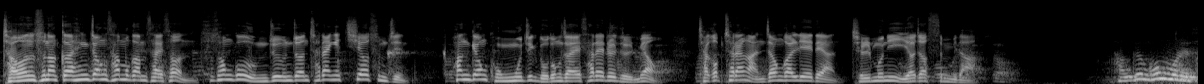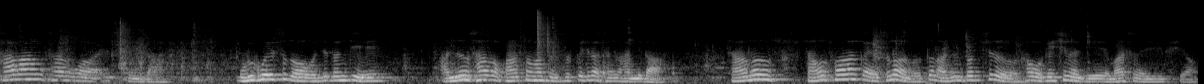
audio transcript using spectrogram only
자원순환과 행정사무감사에선 수성구 음주운전 차량에 치여 숨진 환경 공무직 노동자의 사례를 들며 작업 차량 안전관리에 대한 질문이 이어졌습니다. 환경 공무원의 사망 사고가 있습니다. 우리 구에서도 언제든지 안전사고가 발생할 수 있을 것이라 생각합니다. 자원, 자원소환학과에서는 어떤 안전 조치를 하고 계시는지 말씀해 주십시오.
